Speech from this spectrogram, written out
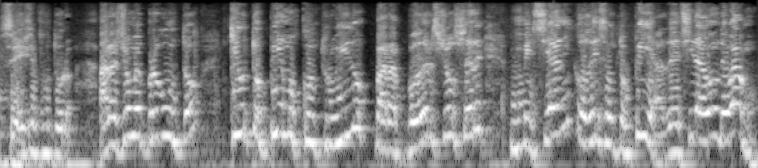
Sí. ese futuro. Ahora yo me pregunto, ¿qué utopía hemos construido para poder yo ser mesiánico de esa utopía? De decir a dónde vamos.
